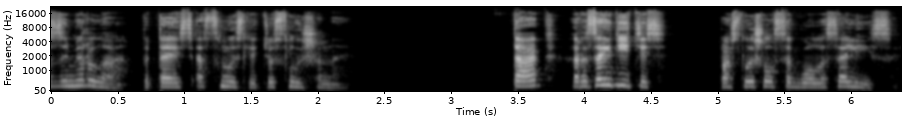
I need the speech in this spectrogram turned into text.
замерла, пытаясь осмыслить услышанное. «Так, разойдитесь!» — послышался голос Алисы.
